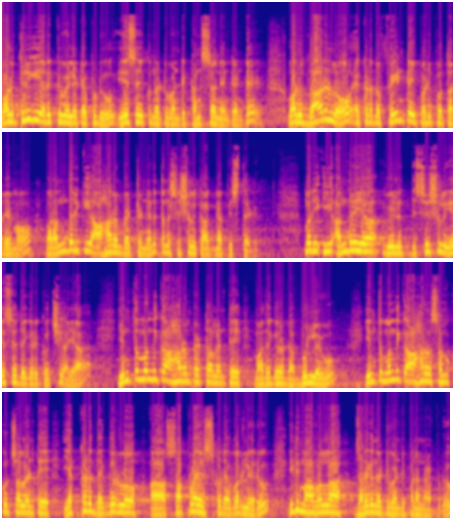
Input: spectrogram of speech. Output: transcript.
వాళ్ళు తిరిగి వెనక్కి వెళ్ళేటప్పుడు ఏసైకున్నటువంటి కన్సర్న్ ఏంటంటే వారు దారిలో ఎక్కడైనా ఫెయింట్ అయి పడిపోతారేమో వారందరికీ ఆహారం పెట్టండి అని తన శిష్యులకు ఆజ్ఞాపిస్తాడు. మరి ఈ అంద్రయ్య వీళ్ళు శిష్యులు ఏసై దగ్గరికి వచ్చి అయ్యా ఇంతమందికి ఆహారం పెట్టాలంటే మా దగ్గర డబ్బులు లేవు ఇంతమందికి ఆహారం సమకూర్చాలంటే ఎక్కడ దగ్గరలో సప్లయర్స్ కూడా ఎవరు లేరు. ఇది మా వల్ల జరగనటువంటి పని అన్నప్పుడు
